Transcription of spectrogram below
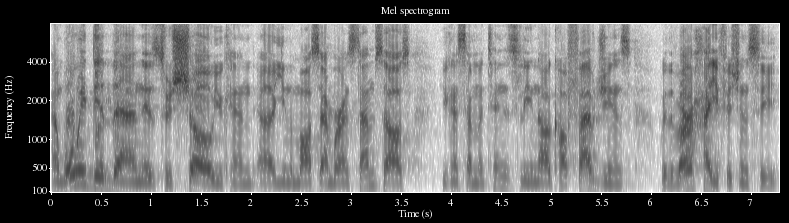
And what we did then is to show you can, uh, in the mouse embryonic stem cells, you can simultaneously knock out five genes with very high efficiency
